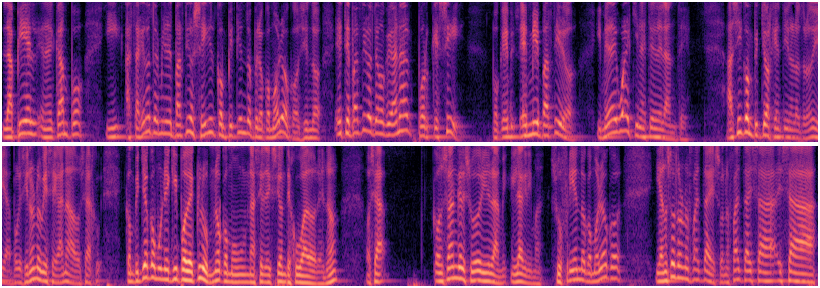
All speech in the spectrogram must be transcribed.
la piel en el campo y hasta que no termine el partido seguir compitiendo pero como loco, diciendo, este partido lo tengo que ganar porque sí, porque es mi partido y me da igual quién esté delante. Así compitió Argentina el otro día, porque si no, no hubiese ganado. O sea, compitió como un equipo de club, no como una selección de jugadores, ¿no? O sea, con sangre, sudor y lágrimas, sufriendo como locos. Y a nosotros nos falta eso, nos falta esa, esa,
